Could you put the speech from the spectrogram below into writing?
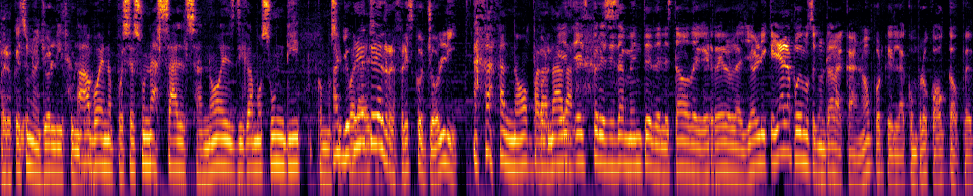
¿Pero qué es una Jolly, Julio? Ah, bueno, pues es una salsa, ¿no? Es, digamos, un dip, como ah, si yo creía que era el refresco Jolly. no, para nada. Es, precisamente del estado de Guerrero la Jolly, que ya la podemos encontrar acá, ¿no? Porque la compró Coca o Pepsi,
